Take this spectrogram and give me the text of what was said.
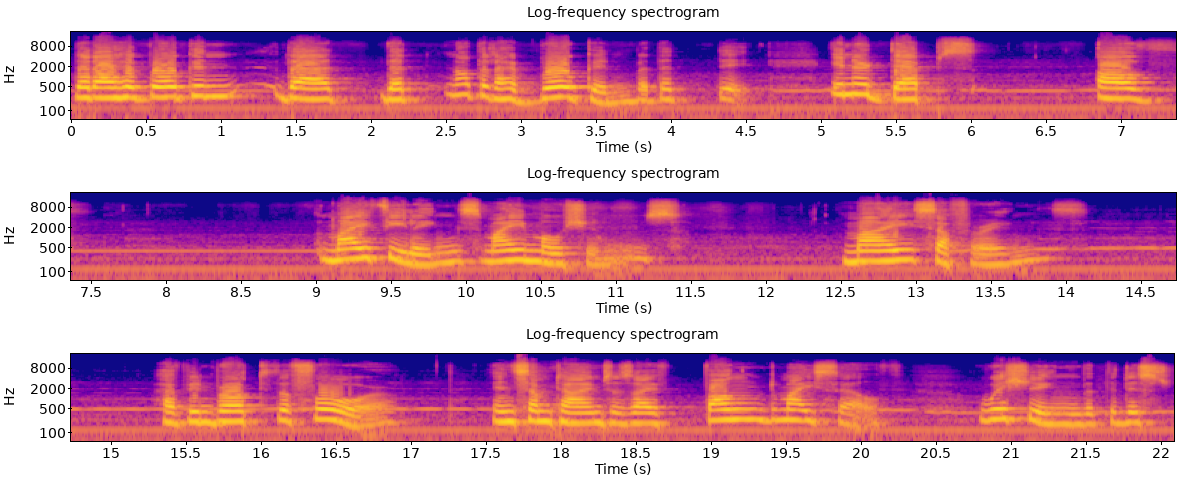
that I have broken that, that not that I have broken, but that the inner depths of my feelings, my emotions, my sufferings have been brought to the fore. And sometimes, as I've found myself wishing that the dis-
